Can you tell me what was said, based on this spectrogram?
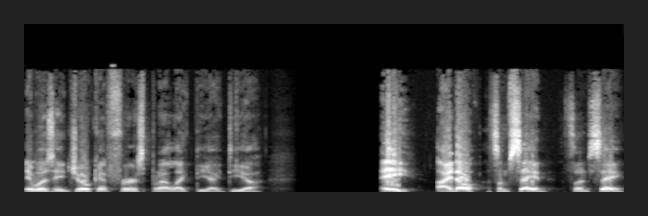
It was a joke at first, but I like the idea. Hey, I know. That's what I'm saying. That's what I'm saying.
